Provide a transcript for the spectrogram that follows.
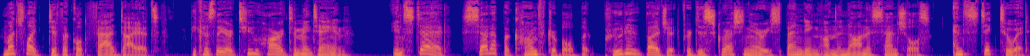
much like difficult fad diets, because they are too hard to maintain. Instead, set up a comfortable but prudent budget for discretionary spending on the non essentials and stick to it.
